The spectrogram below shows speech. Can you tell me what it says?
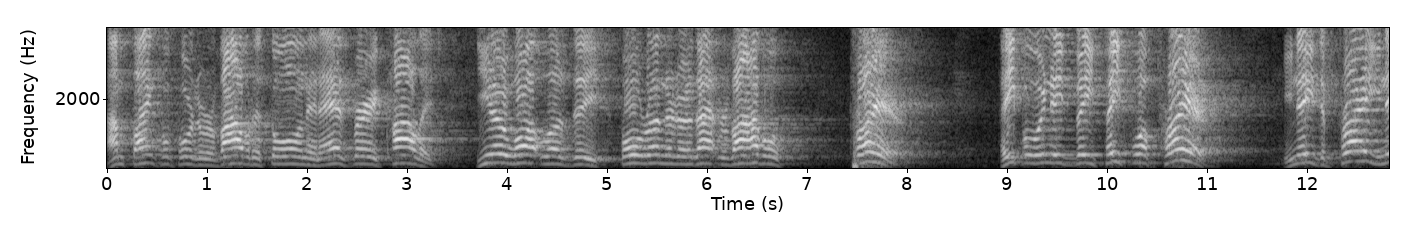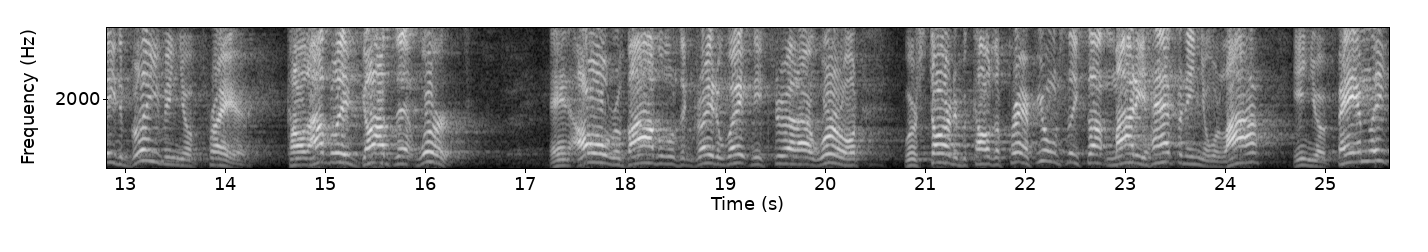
I'm thankful for the revival that's going on in Asbury College. You know what was the forerunner of that revival? Prayer. People, we need to be people of prayer. You need to pray. You need to believe in your prayer. Because I believe God's at work. And all revivals and great awakenings throughout our world were started because of prayer. If you want to see something mighty happen in your life, in your family,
